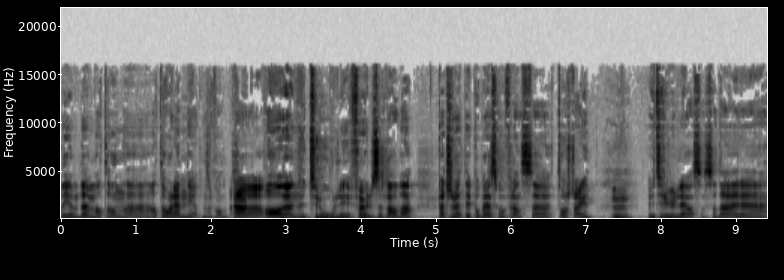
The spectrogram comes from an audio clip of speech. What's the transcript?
dem at, han, eh, at det var den nyheten som kom. Ja. Og en utrolig følelsesladet Pacioretty på pressekonferanse torsdagen. Mm. Utrolig, altså. Så det eh,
